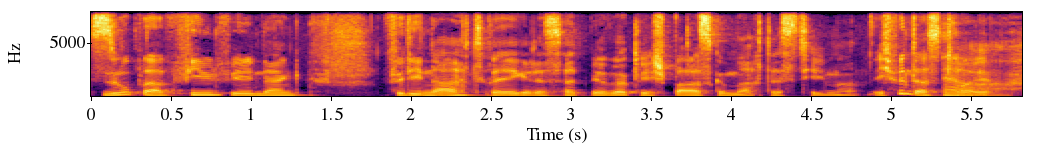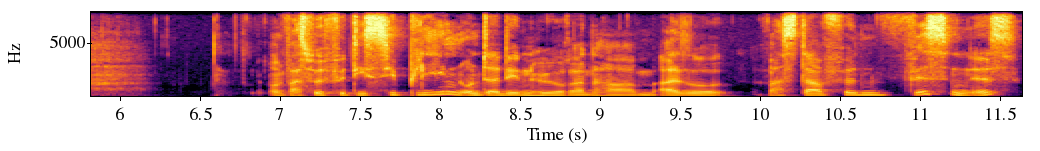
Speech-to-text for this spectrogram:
super, vielen, vielen Dank für die Nachträge. Das hat mir wirklich Spaß gemacht, das Thema. Ich finde das toll. Ja. Und was wir für Disziplinen unter den Hörern haben. Also, was da für ein Wissen ist,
